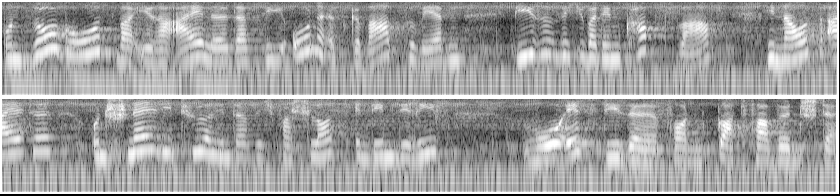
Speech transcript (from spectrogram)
Und so groß war ihre Eile, dass sie, ohne es gewahr zu werden, diese sich über den Kopf warf, hinauseilte und schnell die Tür hinter sich verschloss, indem sie rief, Wo ist diese von Gott verwünschte?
